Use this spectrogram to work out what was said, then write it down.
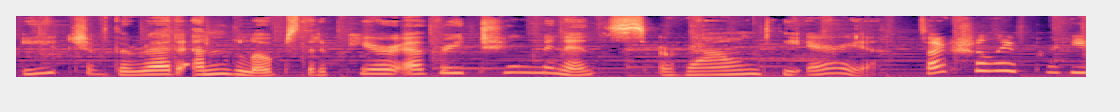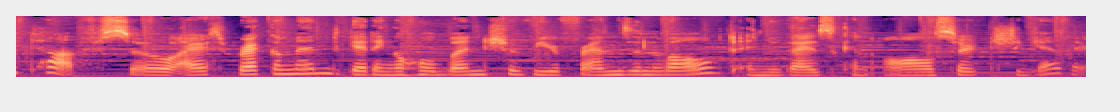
each of the red envelopes that appear every two minutes around the area. It's actually pretty tough, so I recommend getting a whole bunch of your friends involved and you guys can all search together.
